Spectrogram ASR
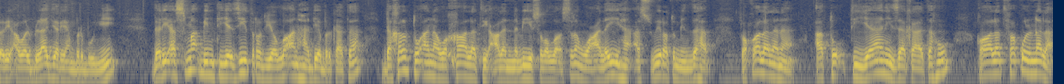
dari awal belajar yang berbunyi dari Asma binti Yazid radhiyallahu anha dia berkata dakhaltu ana wa khalati ala nabi sallallahu alaihi wasallam wa 'alayha aswiratu min dhahab. Faqala lana atu'tiyani zakatahu? Qalat faqulna la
